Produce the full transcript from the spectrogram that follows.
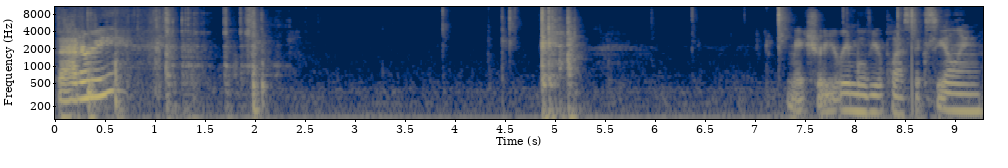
battery. Make sure you remove your plastic sealing,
